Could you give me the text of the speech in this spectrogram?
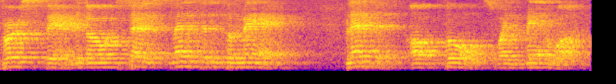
verse there. You know, it says, Blessed is the man, blessed are those when men what?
